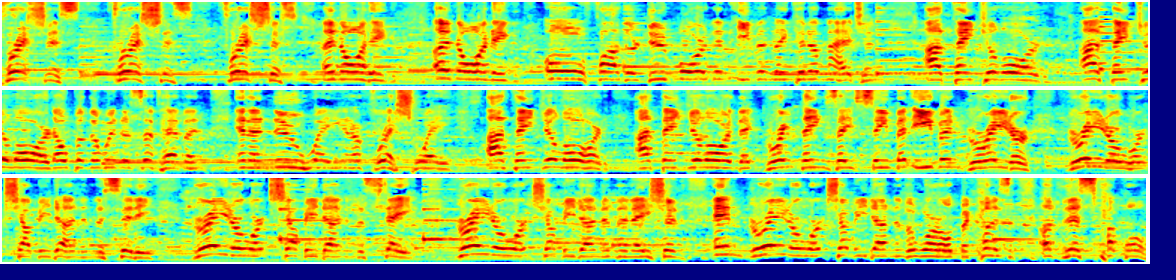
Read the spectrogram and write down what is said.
Freshness, freshness, freshness, anointing, anointing. Oh, Father, do more than even they can imagine. I thank you, Lord. I thank you, Lord. Open the windows of heaven in a new way, in a fresh way. I thank you, Lord. I thank you, Lord, that great things they've seen, but even greater, greater work shall be done in the city. Greater work shall be done in the state. Greater work shall be done in the nation. And greater work shall be done in the world because of this couple.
